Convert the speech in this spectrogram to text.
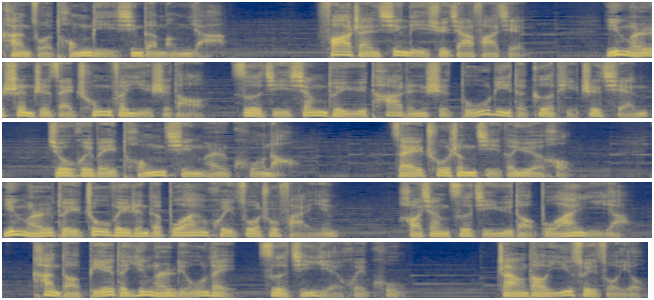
看作同理心的萌芽。发展心理学家发现，婴儿甚至在充分意识到自己相对于他人是独立的个体之前。就会为同情而苦恼，在出生几个月后，婴儿对周围人的不安会做出反应，好像自己遇到不安一样。看到别的婴儿流泪，自己也会哭。长到一岁左右，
